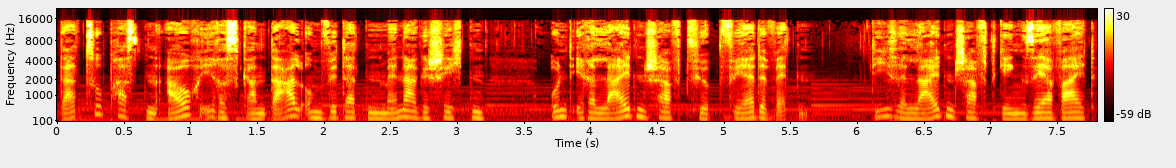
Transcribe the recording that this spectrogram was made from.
Dazu passten auch ihre skandalumwitterten Männergeschichten und ihre Leidenschaft für Pferdewetten. Diese Leidenschaft ging sehr weit.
